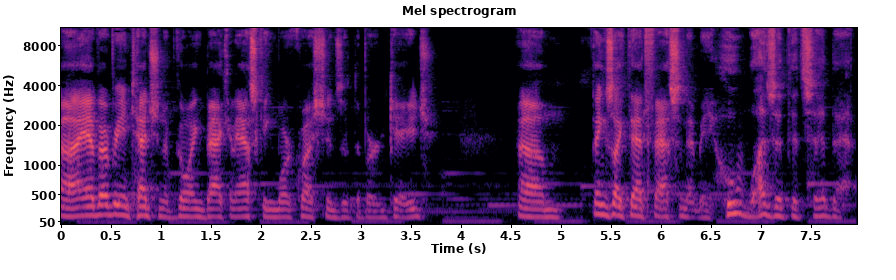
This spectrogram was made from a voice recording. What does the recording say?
uh, I have every intention of going back and asking more questions at the birdcage. Um, things like that fascinate me. Who was it that said that?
